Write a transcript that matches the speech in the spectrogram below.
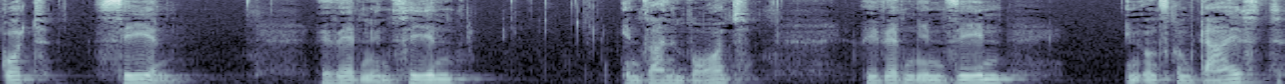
Gott sehen. Wir werden ihn sehen in seinem Wort. Wir werden ihn sehen in unserem Geist,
